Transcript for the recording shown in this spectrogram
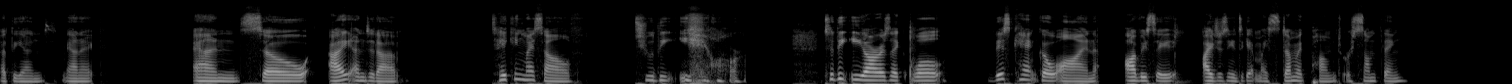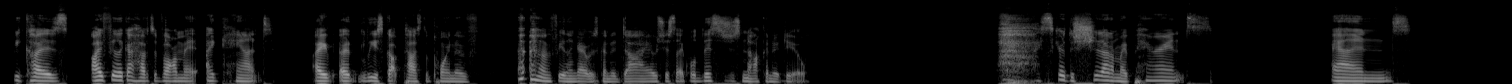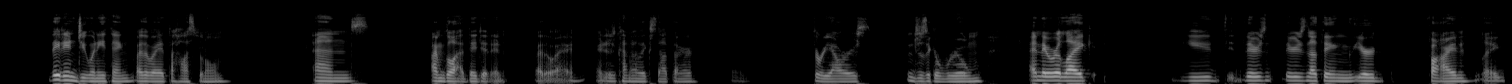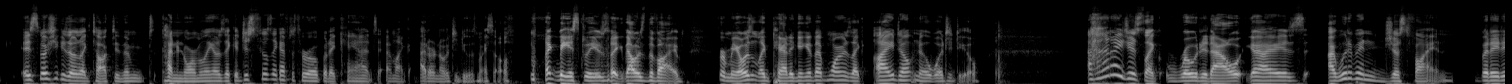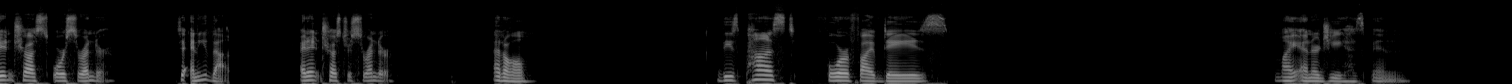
at the end, manic, and so I ended up taking myself to the ER. to the ER is like, well, this can't go on. Obviously, I just need to get my stomach pumped or something because I feel like I have to vomit. I can't. I at least got past the point of feeling I was going to die. I was just like, well, this is just not going to do. I scared the shit out of my parents. And they didn't do anything, by the way, at the hospital. And I'm glad they didn't, by the way. I just kind of like sat there for like three hours in just like a room. And they were like, you, there's, there's nothing, you're fine. Like, especially because I was like talk to them kind of normally. I was like, it just feels like I have to throw up, but I can't. And like, I don't know what to do with myself. like, basically, it was like, that was the vibe for me. I wasn't like panicking at that point. I was like, I don't know what to do. Had I just like wrote it out, guys, I would have been just fine. But I didn't trust or surrender to any of that. I didn't trust or surrender at all. These past four or five days, my energy has been,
